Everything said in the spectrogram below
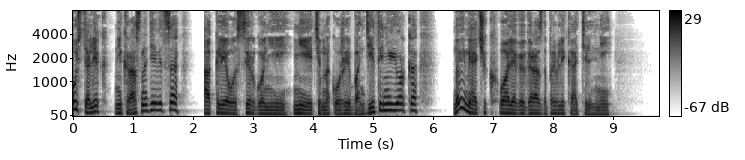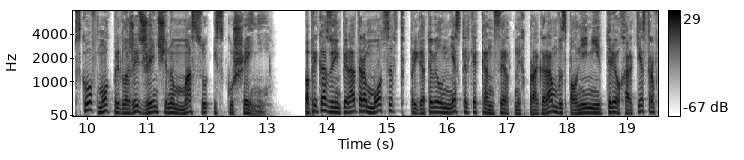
Пусть Олег не краснодевица, а Клео с Иргонией не темнокожие бандиты Нью-Йорка, но и мячик у Олега гораздо привлекательней. Псков мог предложить женщинам массу искушений. По приказу императора Моцарт приготовил несколько концертных программ в исполнении трех оркестров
